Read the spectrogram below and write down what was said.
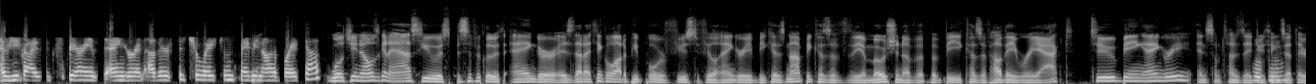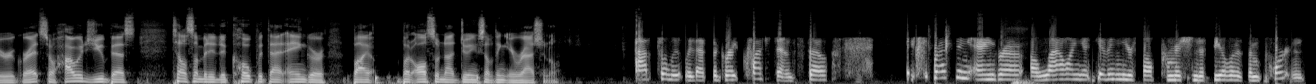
Have you guys experienced anger in other situations? Maybe not a breakup? Well, Gina, I was going to ask you specifically with anger is that I think a lot of people refuse to feel angry because not because of the emotion of it, but because of how they react to being angry. And sometimes they do things mm-hmm. that they regret. So, how would you best tell somebody to cope with that anger by, but also not doing something irrational? Absolutely. That's a great question. So, expressing anger, allowing it, giving yourself permission to feel it is important.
